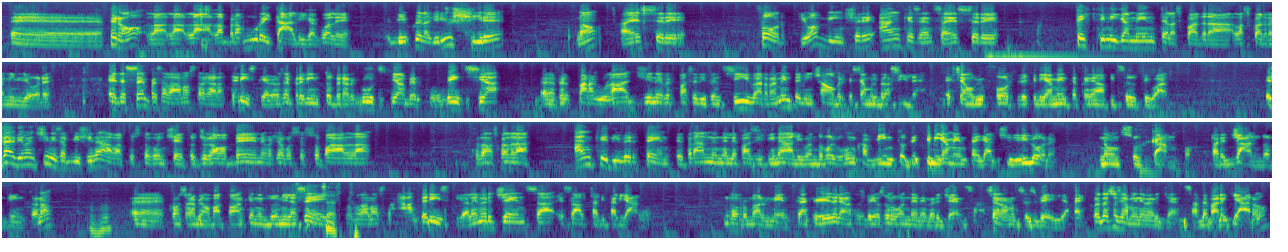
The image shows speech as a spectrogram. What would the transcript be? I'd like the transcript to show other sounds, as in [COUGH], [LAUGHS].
Eh, però la, la- la- la bravura italica qual è? Di- quella di riuscire no? a essere forti o a vincere anche senza essere tecnicamente la squadra, squadra migliore. Ed è sempre stata la nostra caratteristica, abbiamo sempre vinto per arguzia, per furbizia, eh, per paragulaggine, per fase difensiva, raramente vinciamo perché siamo il Brasile e siamo più forti tecnicamente e prendiamo la pizza tutti quanti. L'Italia di Mancini si avvicinava a questo concetto, giocava bene, faceva possesso palla, è stata una squadra anche divertente, tranne nelle fasi finali, quando poi comunque ha vinto tecnicamente ai calci di rigore, non sul campo, pareggiando ha vinto, no? Eh, cosa che abbiamo fatto anche nel 2006, Certo. proprio la nostra caratteristica, l'emergenza esalta l'italiano, normalmente, anche perché l'italiano si sveglia solo quando è in emergenza, se no non si sveglia. Ecco, adesso siamo in emergenza, mi pare chiaro,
